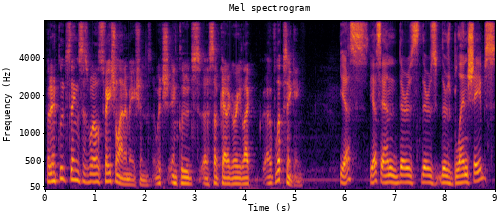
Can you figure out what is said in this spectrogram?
but it includes things as well as facial animations, which includes a subcategory like of lip syncing. Yes, yes, and there's there's there's blend shapes.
